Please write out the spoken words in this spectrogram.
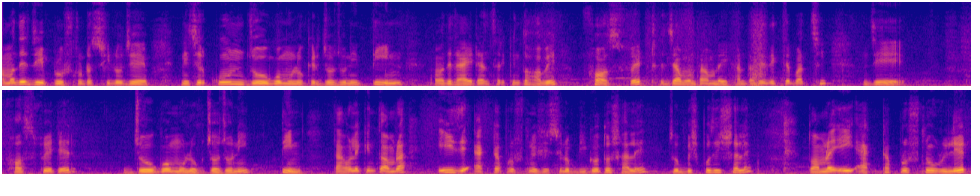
আমাদের যে প্রশ্নটা ছিল যে নিচের কোন যৌগমূলকের যোজনী তিন, আমাদের রাইট অ্যান্সার কিন্তু হবে ফসফেট, যেমনটা আমরা এখানটাতে দেখতে পাচ্ছি যে ফসফেটের যৌগমূলক যোজনী তিন। তাহলে কিন্তু আমরা এই যে একটা প্রশ্ন এসেছিল বিগত সালে, চব্বিশ পঁচিশ সালে, তো আমরা এই একটা প্রশ্ন রিলেট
